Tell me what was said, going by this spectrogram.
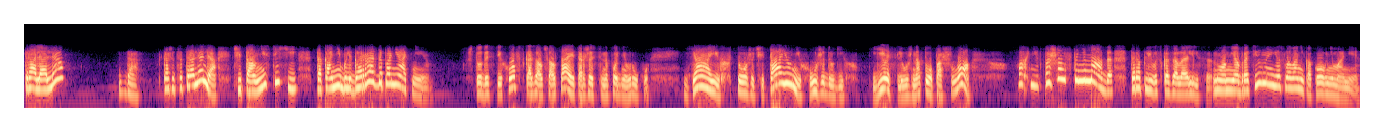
траля-ля... Да, кажется, траля-ля читал не стихи, так они были гораздо понятнее. Что до стихов, сказал Шалтай и торжественно поднял руку. Я их тоже читаю не хуже других. Если уж на то пошло... «Ах, нет, пожалуйста, не надо!» — торопливо сказала Алиса, но он не обратил на ее слова никакого внимания.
